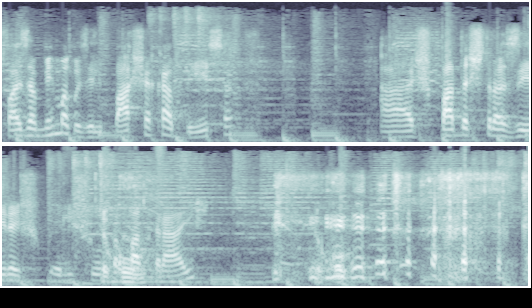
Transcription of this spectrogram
faz a mesma coisa, ele baixa a cabeça, as patas traseiras ele chuta corro. trás.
